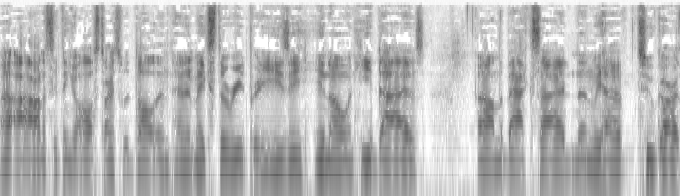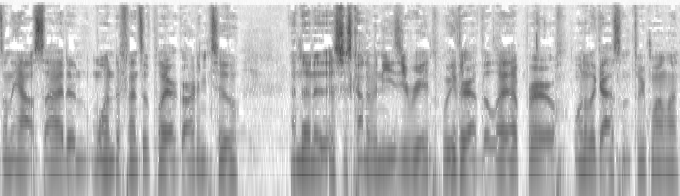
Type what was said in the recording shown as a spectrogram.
uh, I honestly think it all starts with Dalton, and it makes the read pretty easy. You know, when he dives uh, on the backside, then we have two guards on the outside and one defensive player guarding two, and then it's just kind of an easy read. We either have the layup or one of the guys on the three point line.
